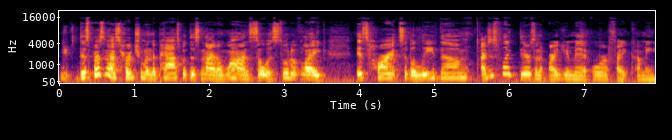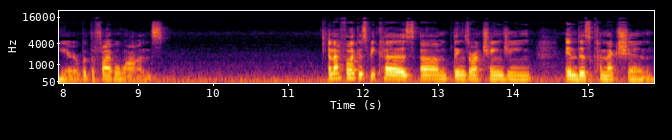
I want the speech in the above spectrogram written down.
you, this person has hurt you in the past with this nine of wands so it's sort of like it's hard to believe them. I just feel like there's an argument or a fight coming here with the five of wands and i feel like it's because um things aren't changing in this connection.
